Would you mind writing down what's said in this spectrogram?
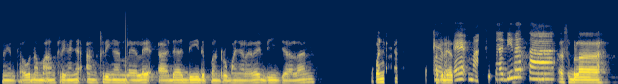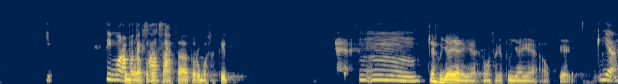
pengen tahu nama angkringannya angkringan lele ada di depan rumahnya lele di jalan pokoknya RE Marta Dinata sebelah Timur, Timur Apotek, Apotek Salsa. Salsa atau rumah sakit mm -mm. eh Hujaya ya rumah sakit Hujaya oke okay. iya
